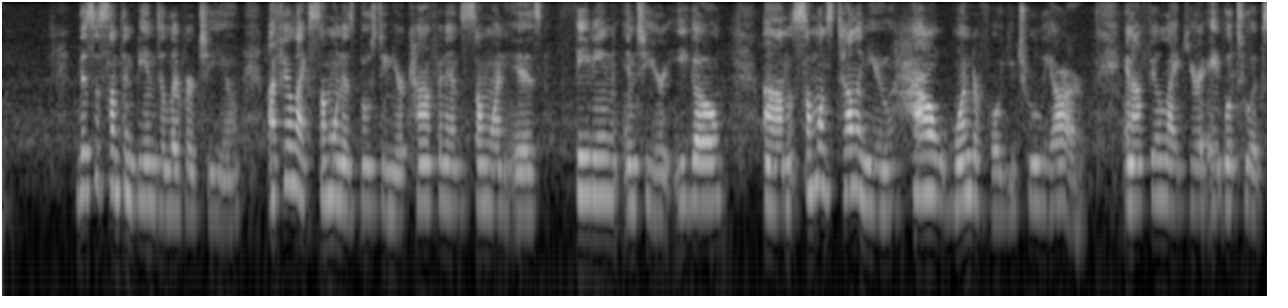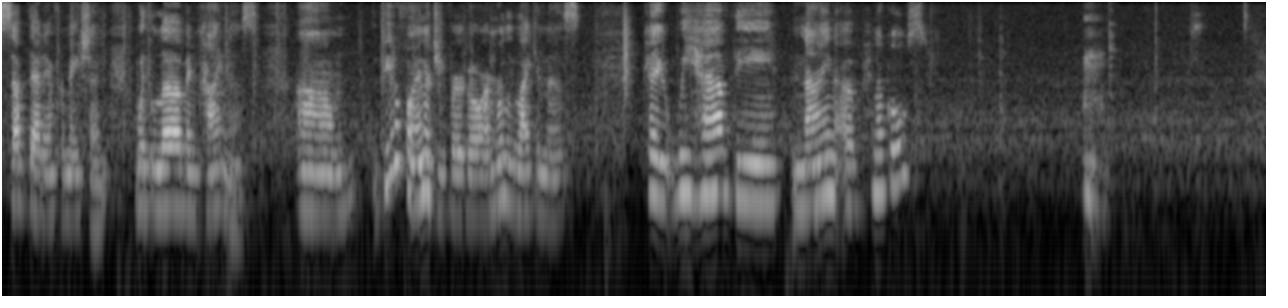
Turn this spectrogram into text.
This is something being delivered to you. I feel like someone is boosting your confidence. Someone is feeding into your ego. Um, someone's telling you how wonderful you truly are. And I feel like you're able to accept that information with love and kindness. Um, beautiful energy, Virgo. I'm really liking this. Okay, we have the Nine of Pentacles.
